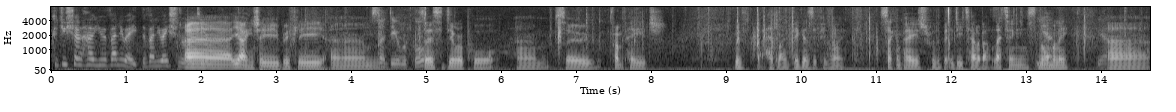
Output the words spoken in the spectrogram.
could you show how you evaluate the valuation on the deal? Uh, yeah, I can show you briefly. Um, It's our deal report. So this is a deal report. Um, so front page with headline figures, if you like. Second page with a bit of detail about lettings normally, yeah, uh,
